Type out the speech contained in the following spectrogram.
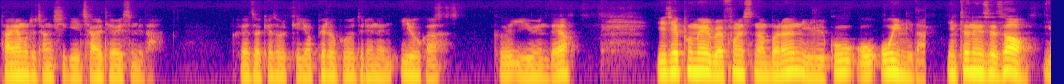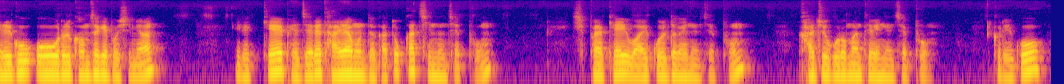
다이아몬드 장식이 잘 되어 있습니다. 그래서 계속 이렇게 옆에를 보여드리는 이유가 그 이유인데요. 이 제품의 reference number는 1955입니다. 인터넷에서 1955를 검색해 보시면 이렇게 베젤에 다이아몬드가 똑같이 있는 제품 18K Y 골드가 있는 제품 가죽으로만 되어 있는 제품 그리고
